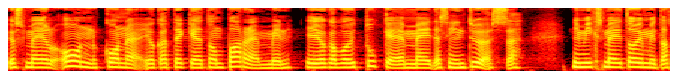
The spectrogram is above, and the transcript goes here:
jos meillä on kone, joka tekee ton paremmin ja joka voi tukea meitä siinä työssä, niin miksi me ei toimita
